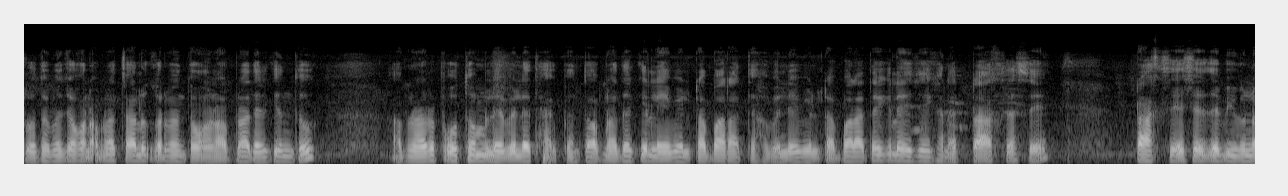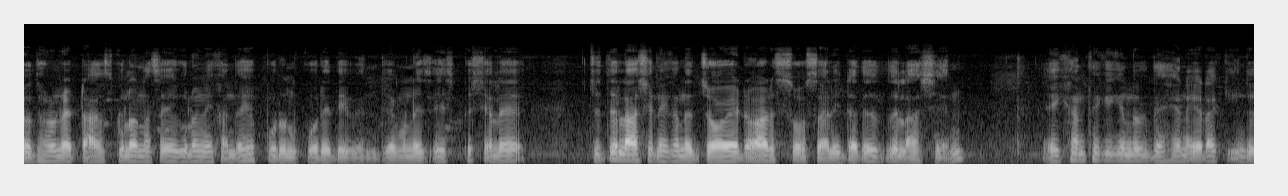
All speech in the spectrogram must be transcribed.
প্রথমে যখন আপনারা চালু করবেন, তখন আপনাদের কিন্তু আপনারা প্রথম লেভেলে থাকবেন। তো আপনাদেরকে লেভেলটা বাড়াতে হবে। লেভেলটা বাড়াতে গেলে এই যে এখানে টাস্ক আছে টাস্ক এসে যে বিভিন্ন ধরনের টাস্কগুলো আছে, এগুলো এখান থেকে পূরণ করে দিবেন। যেমন এই যে স্পেশালে যদি আসেন, এখানে জয়েড আর সোশ্যাল এটাতে যদি আসেন, এখান থেকে কিন্তু দেখেন এরা কিন্তু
